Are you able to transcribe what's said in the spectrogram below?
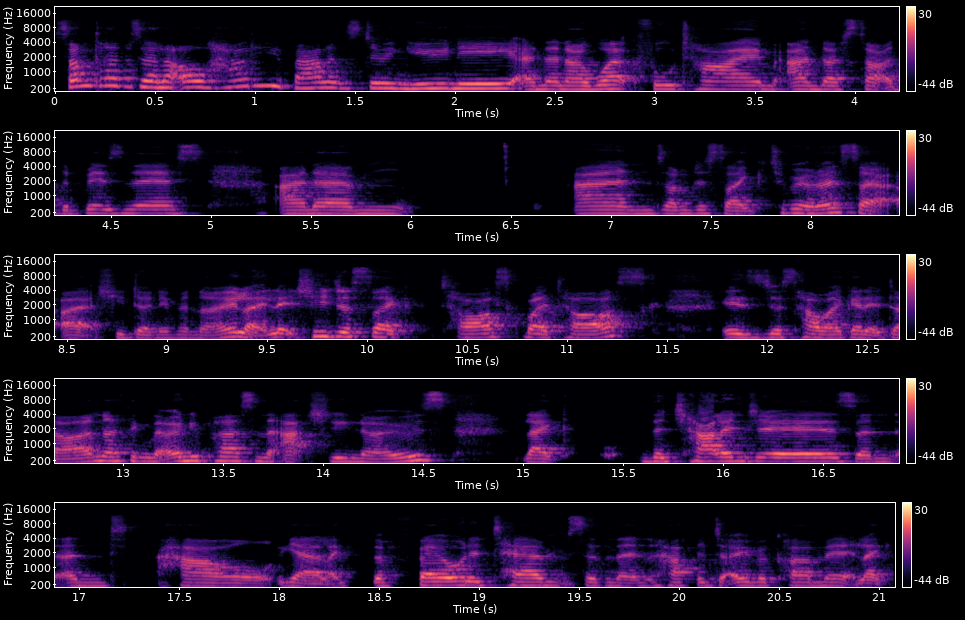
sometimes they're like oh how do you balance doing uni? And then i work full time and i've started the business. And um and i'm just like to be honest I, I, actually don't even know. Like literally just like task by task is just how i get it done. I think the only person that actually knows like the challenges and and how yeah like the failed attempts and then having to overcome it. Like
